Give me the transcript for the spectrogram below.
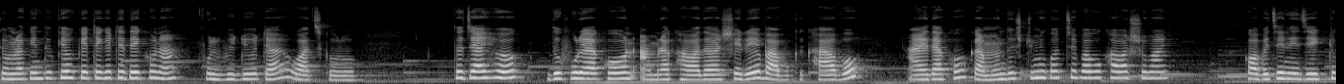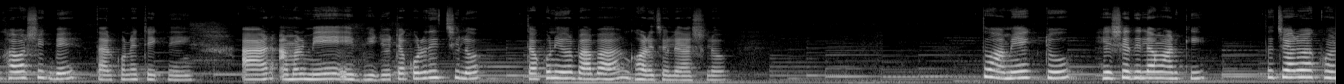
তোমরা কিন্তু কেউ কেটে কেটে দেখো না, ফুল ভিডিওটা ওয়াচ করো। তো যাই হোক, দুপুরে এখন আমরা খাওয়া দাওয়া সেরে বাবুকে খাওয়াবো। এই দেখো, কেমন দুষ্টুমি করছে বাবু খাওয়ার সময়। কবে যে নিজে একটু খাওয়া শিখবে, তার কোনো ঠিক নেই। আর আমার মেয়ে এই ভিডিওটা করে দিচ্ছিল, তখনই ওর বাবা ঘরে চলে আসলো। তো আমি একটু হেসে দিলাম আর কি। তো চলো এখন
